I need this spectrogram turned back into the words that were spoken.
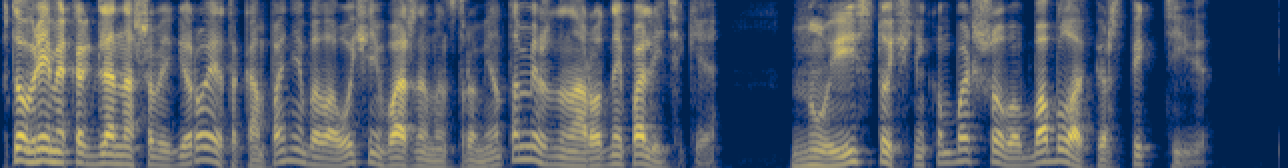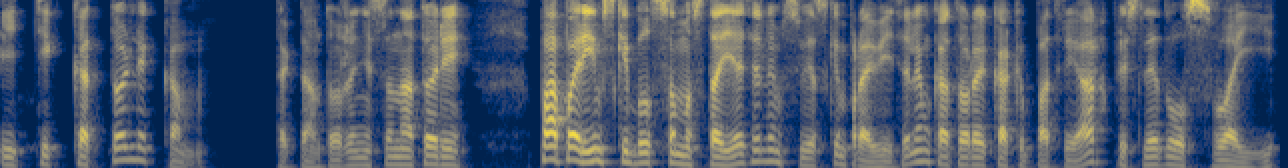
В то время как для нашего героя эта компания была очень важным инструментом международной политики. Ну и источником большого бабла в перспективе. Идти к католикам? Так там тоже не санаторий. Папа Римский был самостоятельным светским правителем, который, как и патриарх, преследовал свои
